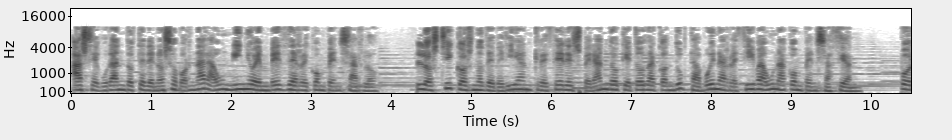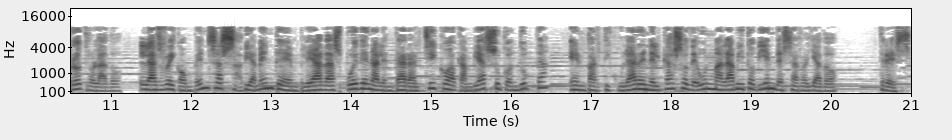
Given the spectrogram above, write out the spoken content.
asegurándote de no sobornar a un niño en vez de recompensarlo. Los chicos no deberían crecer esperando que toda conducta buena reciba una compensación. Por otro lado, las recompensas sabiamente empleadas pueden alentar al chico a cambiar su conducta, en particular en el caso de un mal hábito bien desarrollado. 3.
